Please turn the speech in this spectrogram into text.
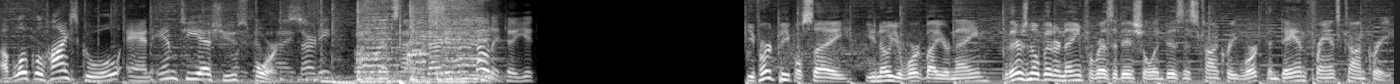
of local high school and MTSU sports. 30, 30, sold it to you. You've heard people say, you know your work by your name, but there's no better name for residential and business concrete work than Dan France Concrete.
